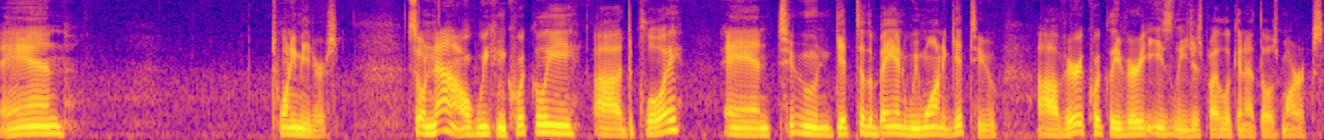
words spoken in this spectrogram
And 20 meters. So now we can quickly uh, deploy and tune, get to the band we want to get to uh, very quickly, very easily, just by looking at those marks.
